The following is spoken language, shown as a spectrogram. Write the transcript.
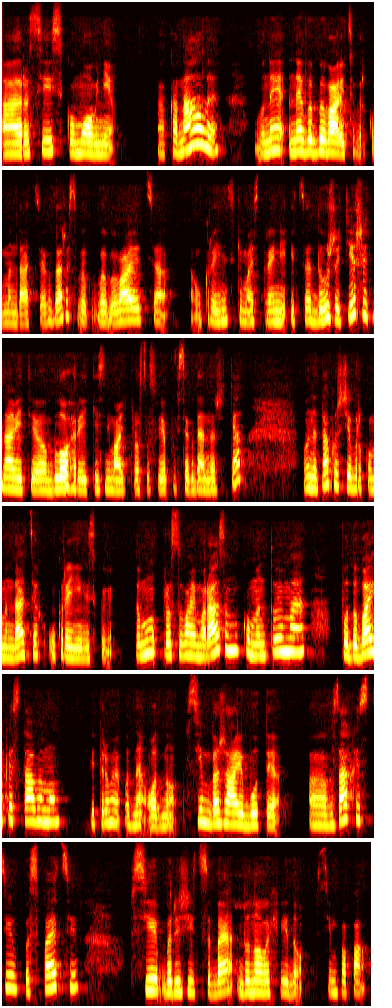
е, російськомовні е, канали вони не вибиваються в рекомендаціях. Зараз вибиваються українські майстрині, і це дуже тішить навіть блогери, які знімають просто своє повсякденне життя. Вони також є в рекомендаціях українською. Тому просуваємо разом, коментуємо, вподобайки ставимо, підтримуємо одне одного. Всім бажаю бути е, в захисті, в безпеці. Всі бережіть себе. До нових відео. Всім па-па!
